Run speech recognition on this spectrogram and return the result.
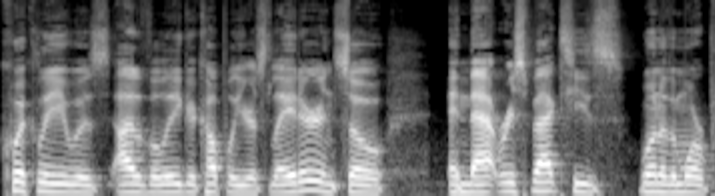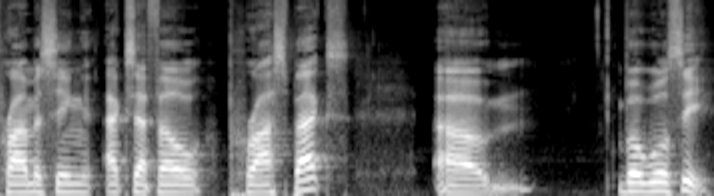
quickly was out of the league a couple years later. And so, in that respect, he's one of the more promising XFL prospects. Um, but we'll see.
